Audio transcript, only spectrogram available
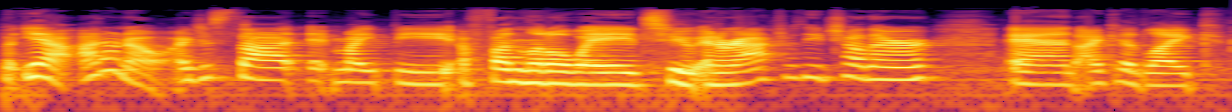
but yeah, I don't know. I just thought it might be a fun little way to interact with each other and I could like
